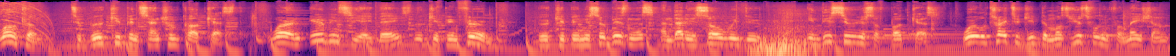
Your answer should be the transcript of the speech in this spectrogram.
Welcome to Bookkeeping Centrum Podcast. We're an Irving CA based bookkeeping firm. Bookkeeping is our business, and that is all we do. In this series of podcasts, we will try to give the most useful information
